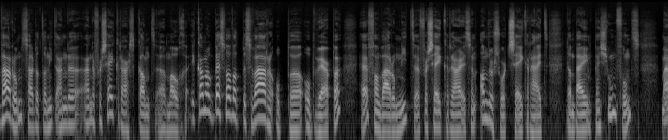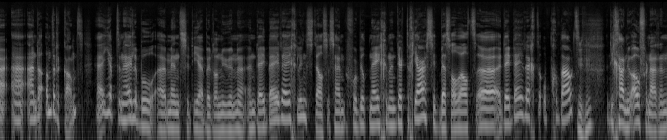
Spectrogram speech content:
Waarom zou dat dan niet aan de, aan de verzekeraarskant mogen? Ik kan ook best wel wat bezwaren op, opwerpen. Hè, van waarom niet? verzekeraar is een ander soort zekerheid dan bij een pensioenfonds. Maar aan de andere kant, hè, je hebt een heleboel mensen die hebben dan nu een, een DB-regeling. Stel, ze zijn bijvoorbeeld 39 jaar, zit best wel wat DB-rechten opgebouwd. Mm -hmm. Die gaan nu over naar een,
